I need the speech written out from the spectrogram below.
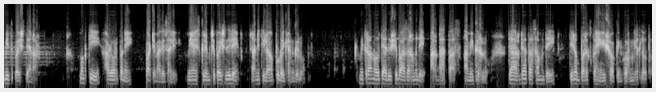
मीच पैसे देणार. मग ती हळूवारपणे पाठीमागे झाली. मी आईस्क्रीमचे पैसे दिले आणि तिला पुढे घेऊन गेलो. मित्रांनो त्या दिवशी बाजारामध्ये अर्धा तास आम्ही फिरलो. त्या अर्ध्या तासामध्ये तिनं बरंच काही शॉपिंग करून घेतलं होतं.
